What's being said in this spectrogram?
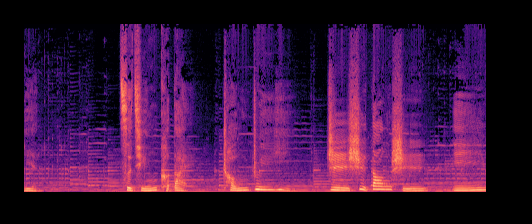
烟，此情可待成追忆。只是当时已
